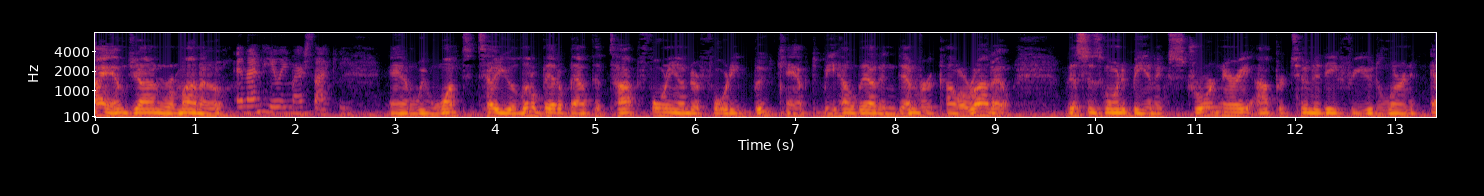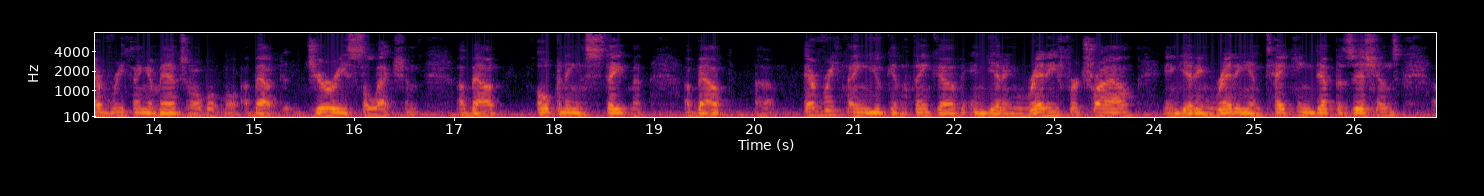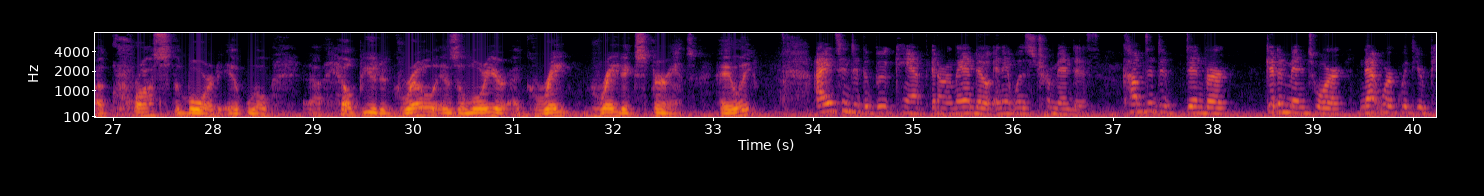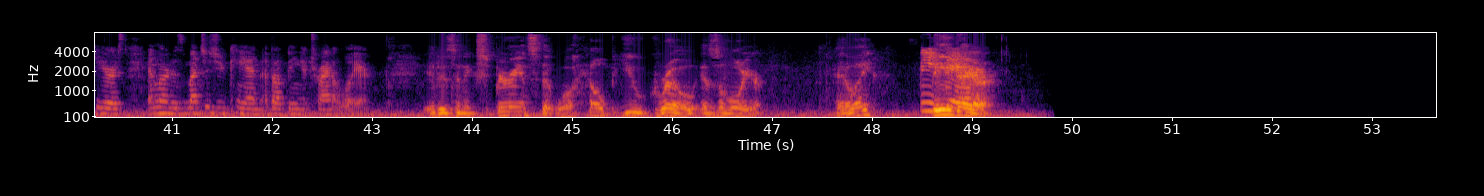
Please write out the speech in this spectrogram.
Hi, I'm John Romano, And I'm Hali Marsocci. and we want to tell you a little bit about the Top 40 Under 40 Boot Camp to be held out in Denver, Colorado. This is going to be an extraordinary opportunity for you to learn everything imaginable about jury selection, about opening statement, about uh, everything you can think of in getting ready for trial, in getting ready and taking depositions across the board. It will uh, help you to grow as a lawyer, a great, great experience. Hali? I attended the boot camp in Orlando and it was tremendous. Come to D- Denver, get a mentor, network with your peers, and learn as much as you can about being a trial lawyer. It is an experience that will help you grow as a lawyer. Hali? Be, Be there. there.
